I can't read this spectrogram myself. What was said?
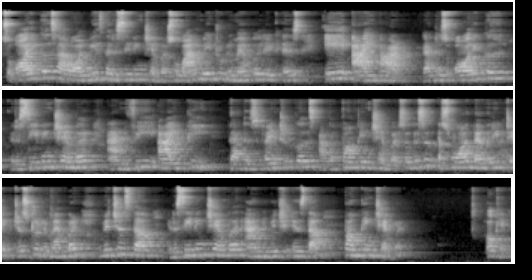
So auricles are always the receiving chamber. So one way to remember it is AIR that is auricle receiving chamber and VIP that is ventricles are the pumping chamber. So this is a small memory tip just to remember which is the receiving chamber and which is the pumping chamber. Okay,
